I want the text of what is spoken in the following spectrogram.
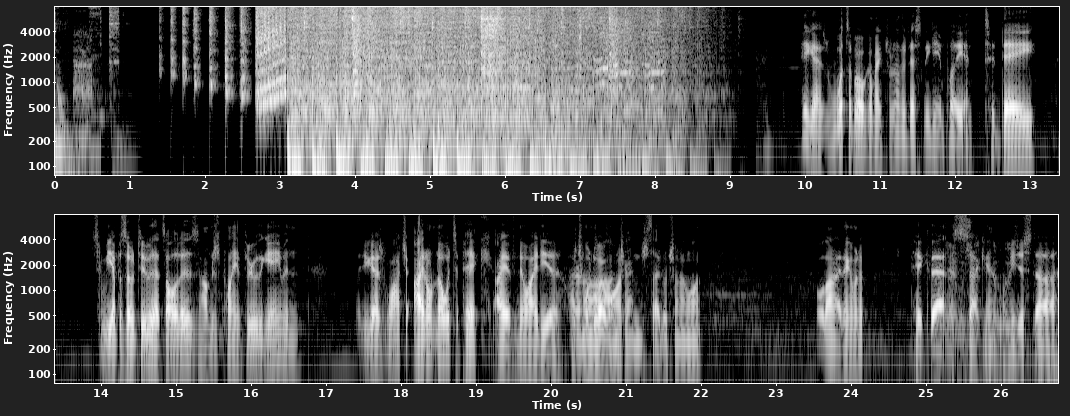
Hey guys, what's up? Welcome back to another Destiny gameplay, and today it's gonna be episode two. That's all it is. I'm just playing through the game and letting you guys watch. I don't know what to pick. I have no idea. Which one do I I'm want? trying to decide which one I want. Hold on, I think I'm gonna pick that in a second. Let me just uh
